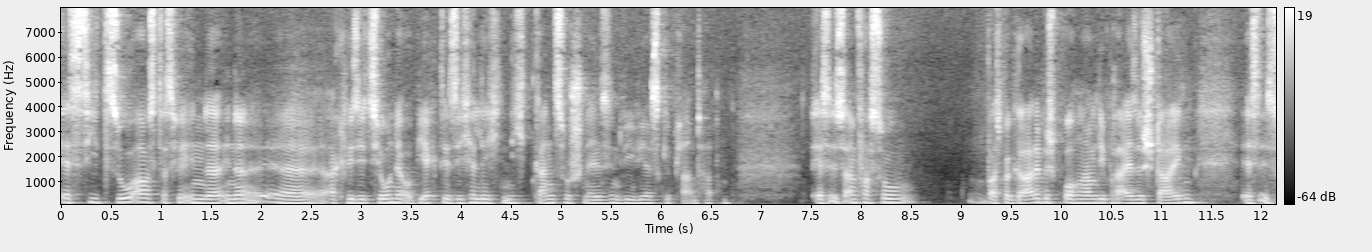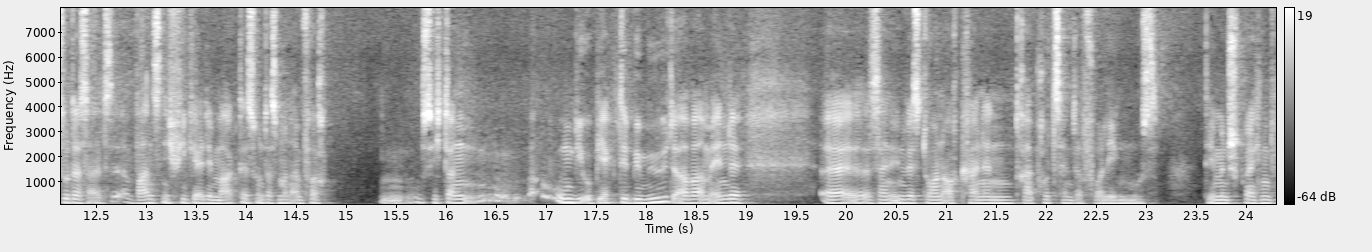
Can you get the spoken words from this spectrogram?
es sieht so aus, dass wir in der, in der äh, Akquisition der Objekte sicherlich nicht ganz so schnell sind, wie wir es geplant hatten. Es ist einfach so, was wir gerade besprochen haben, die Preise steigen. Es ist so, dass als wahnsinnig viel Geld im Markt ist und dass man einfach sich dann um die Objekte bemüht, aber am Ende äh, seinen Investoren auch keinen 3% vorlegen muss. Dementsprechend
